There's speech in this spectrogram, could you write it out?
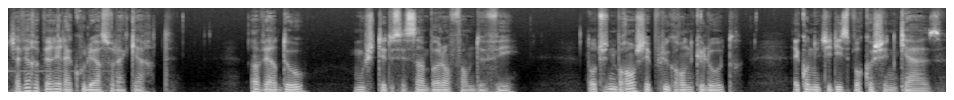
J'avais repéré la couleur sur la carte. Un verre d'eau, moucheté de ces symboles en forme de V, dont une branche est plus grande que l'autre et qu'on utilise pour cocher une case,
